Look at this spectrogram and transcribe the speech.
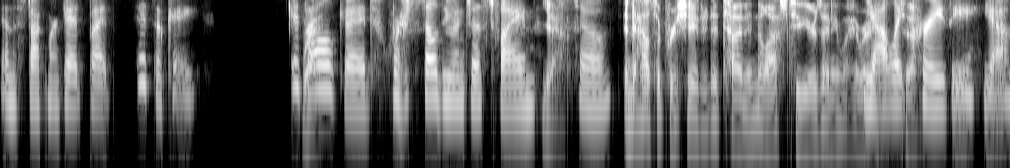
in the stock market but it's okay it's Right. all good we're still doing just fine Yeah. so And the house appreciated a ton in the last two years anyway, right? yeah like So- crazy yeah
